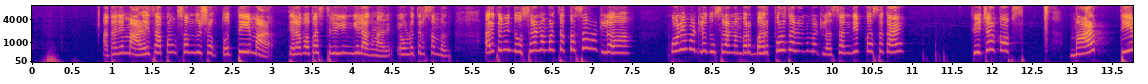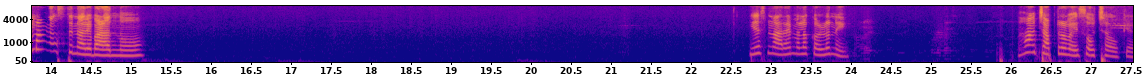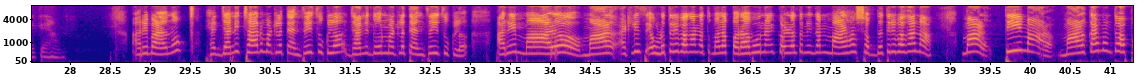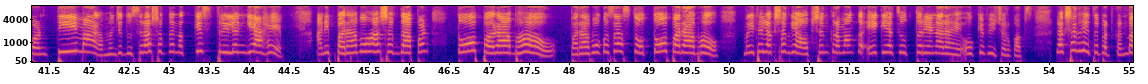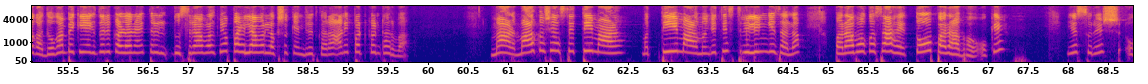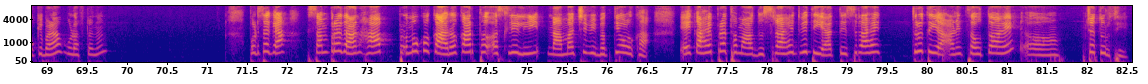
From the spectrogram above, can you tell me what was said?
आता ते माळेचा आपण समजू शकतो ती माळ. त्याला बाबा स्त्रीलिंगी लागणार आहे एवढं तर समज. अरे तुम्ही दुसऱ्या नंबरचं कसं म्हटलं? कोणी म्हटलं दुसरा नंबर? भरपूर जणांनी म्हटलं. संदीप कसं काय? फ्युचर कॉप्स माळ ती माळ असते ना रे बाळांनो. येस नारायण मला कळलं नाही. हा चॅप्टर वाईज अच्छा ओके ओके हा. अरे बाळानो ज्यांनी चार म्हटलं त्यांचंही चुकलं ज्यांनी दोन म्हटलं त्यांचंही चुकलं. अरे माळ माळ ऍटलीस्ट एवढं तरी बघा ना तुम्हाला पराभव नाही कळलं तर निदान माळ हा शब्द तरी बघा ना. माळ ती माळ माळ काय म्हणतो आपण? ती माळ म्हणजे दुसरा शब्द नक्कीच स्त्रीलिंगी आहे. आणि पराभव हा शब्द आपण तो पराभव पराभव कसा असतो? तो पराभव. मग इथे लक्षात घ्या ऑप्शन क्रमांक एक याचं उत्तर येणार आहे. ओके फ्युचर कॉप्स लक्षात घ्यायचं पटकन. बघा दोघांपैकी एक जरी कळलं नाही तरी दुसऱ्यावर किंवा पहिल्यावर लक्ष केंद्रित करा आणि पटकन ठरवा. माळ. माळ कशी असते? ती माळ. मग ती माळ म्हणजे ती स्त्रीलिंगी झालं. पराभव कसा आहे? तो पराभव. ओके येस सुरेश ओके बाळा. गुड आफ्टरनून पुढचं घ्या. संप्रदान हा प्रमुख कारकार्थ असलेली नामाची विभक्ती ओळखा. एक आहे प्रथमा दुसरा आहे द्वितीया तिसरा आहे तृतीया आणि चौथं आहे अं, चतुर्थी.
